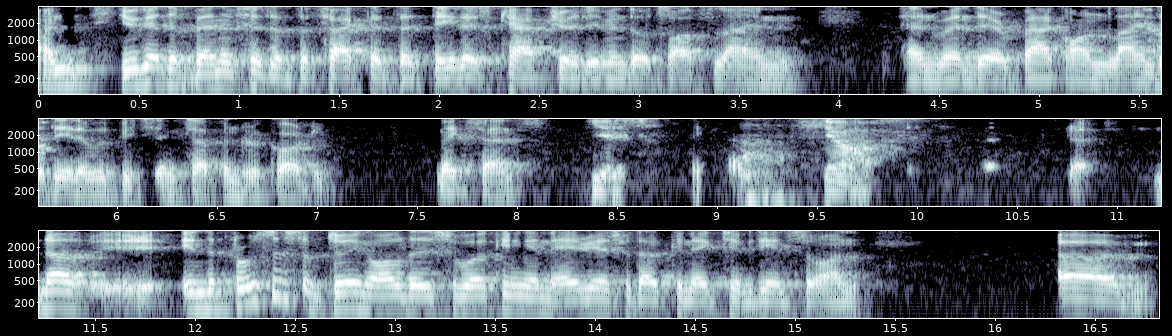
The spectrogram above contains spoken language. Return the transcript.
and you get the benefit of the fact that the data is captured even though it's offline and when they're back online, yeah. the data would be synced up and recorded. Makes sense. Yes. Yeah. Now, in the process of doing all this, working in areas without connectivity and so on, um,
